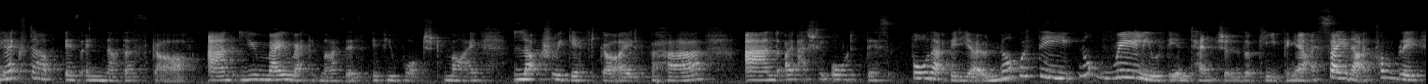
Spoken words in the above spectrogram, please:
Next up is another scarf. and you may recognise this if you watched my luxury gift guide for her and I actually ordered this for that video, not with the, not really with the intentions of keeping it. I say that, I probably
